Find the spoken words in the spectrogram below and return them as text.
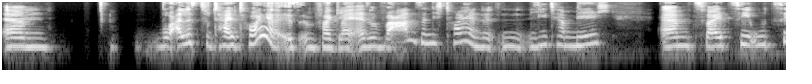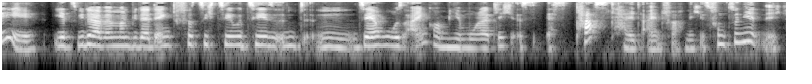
Ähm, wo alles total teuer ist im Vergleich. Also wahnsinnig teuer. Ein Liter Milch, ähm, 2 CUC. Jetzt wieder, wenn man wieder denkt, 40 CUC sind ein sehr hohes Einkommen hier monatlich. Es, es passt halt einfach nicht. Es funktioniert nicht.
